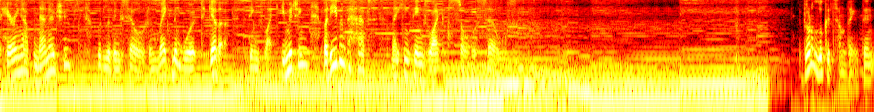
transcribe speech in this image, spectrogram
pairing up nanotubes with living cells and making them work together for things like imaging, but even perhaps making things like solar cells. If you want to look at something, then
